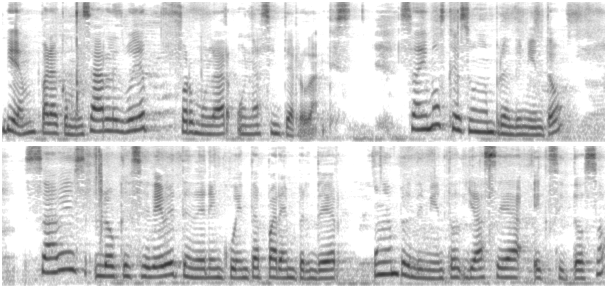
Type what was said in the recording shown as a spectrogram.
Bien, para comenzar les voy a formular unas interrogantes. ¿Sabemos qué es un emprendimiento? ¿Sabes lo que se debe tener en cuenta para emprender un emprendimiento ya sea exitoso?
